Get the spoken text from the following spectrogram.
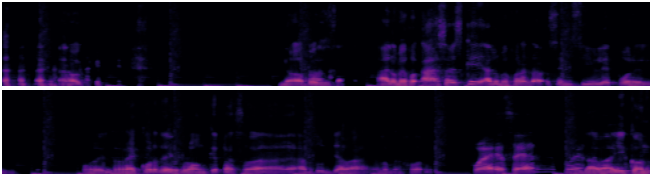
Ok. No, pues a lo mejor, ah, ¿sabes qué? A lo mejor andaba sensible por el por el récord de Ron que pasó a Abdul Jabbar, a lo mejor. Puede ser, puede Andaba ser. ahí con,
